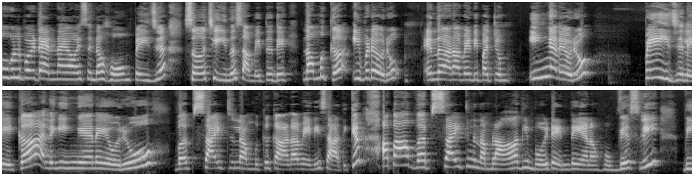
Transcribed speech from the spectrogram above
ഗൂഗിളിൽ പോയിട്ട് എൻ ഐ ഒ എസിന്റെ ഹോം പേജ് സെർച്ച് ചെയ്യുന്ന സമയത്ത് ഇതേ നമുക്ക് ഇവിടെ ഒരു എന്ത് കാണാൻ വേണ്ടി പറ്റും? ഇങ്ങനെ ഒരു പേജിലേക്ക് അല്ലെങ്കിൽ ഇങ്ങനെ ഒരു വെബ്സൈറ്റിൽ നമുക്ക് കാണാൻ വേണ്ടി സാധിക്കും. അപ്പൊ ആ വെബ്സൈറ്റിൽ നമ്മൾ ആദ്യം പോയിട്ട് എന്ത് ചെയ്യണം? Obviously we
